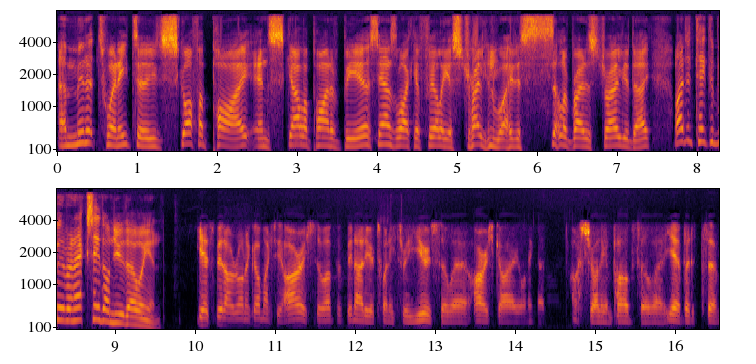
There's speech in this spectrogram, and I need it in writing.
A minute 20 to scoff a pie and scull a pint of beer sounds like a fairly Australian way to celebrate Australia Day. I detect a bit of an accent on you, though, Ian. Yeah, it's a bit ironic. I'm actually Irish, so I've been out here 23 years. So uh, Irish guy owning an Australian pub. So uh, yeah, but it's um,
